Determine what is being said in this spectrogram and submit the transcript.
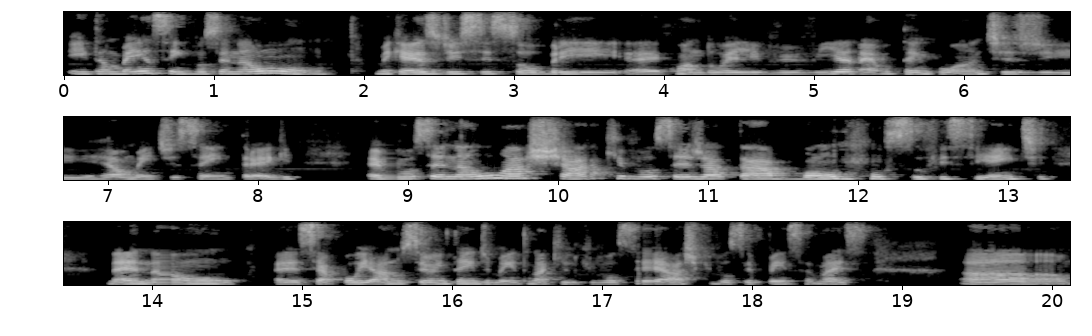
e também, assim, você não. O Miquel disse sobre é, quando ele vivia, né, o tempo antes de realmente ser entregue, é você não achar que você já está bom o suficiente, né, não é, se apoiar no seu entendimento, naquilo que você acha, que você pensa, mas ah,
